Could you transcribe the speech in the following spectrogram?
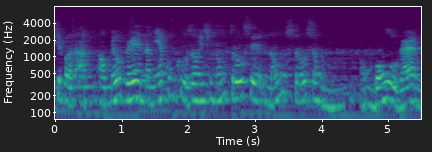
tipo, ao meu ver, na minha conclusão, isso não trouxe, não nos trouxe um, um bom lugar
